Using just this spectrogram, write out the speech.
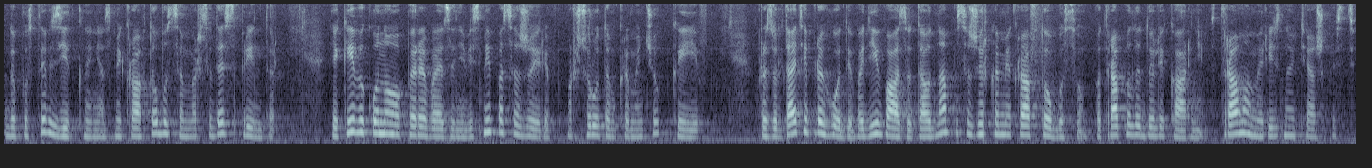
допустив зіткнення з мікроавтобусом Мерседес Спрінтер, який виконував перевезення вісьми пасажирів маршрутом Кременчук-Київ. В результаті пригоди водій ВАЗу та одна пасажирка мікроавтобусу потрапили до лікарні з травмами різної тяжкості.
